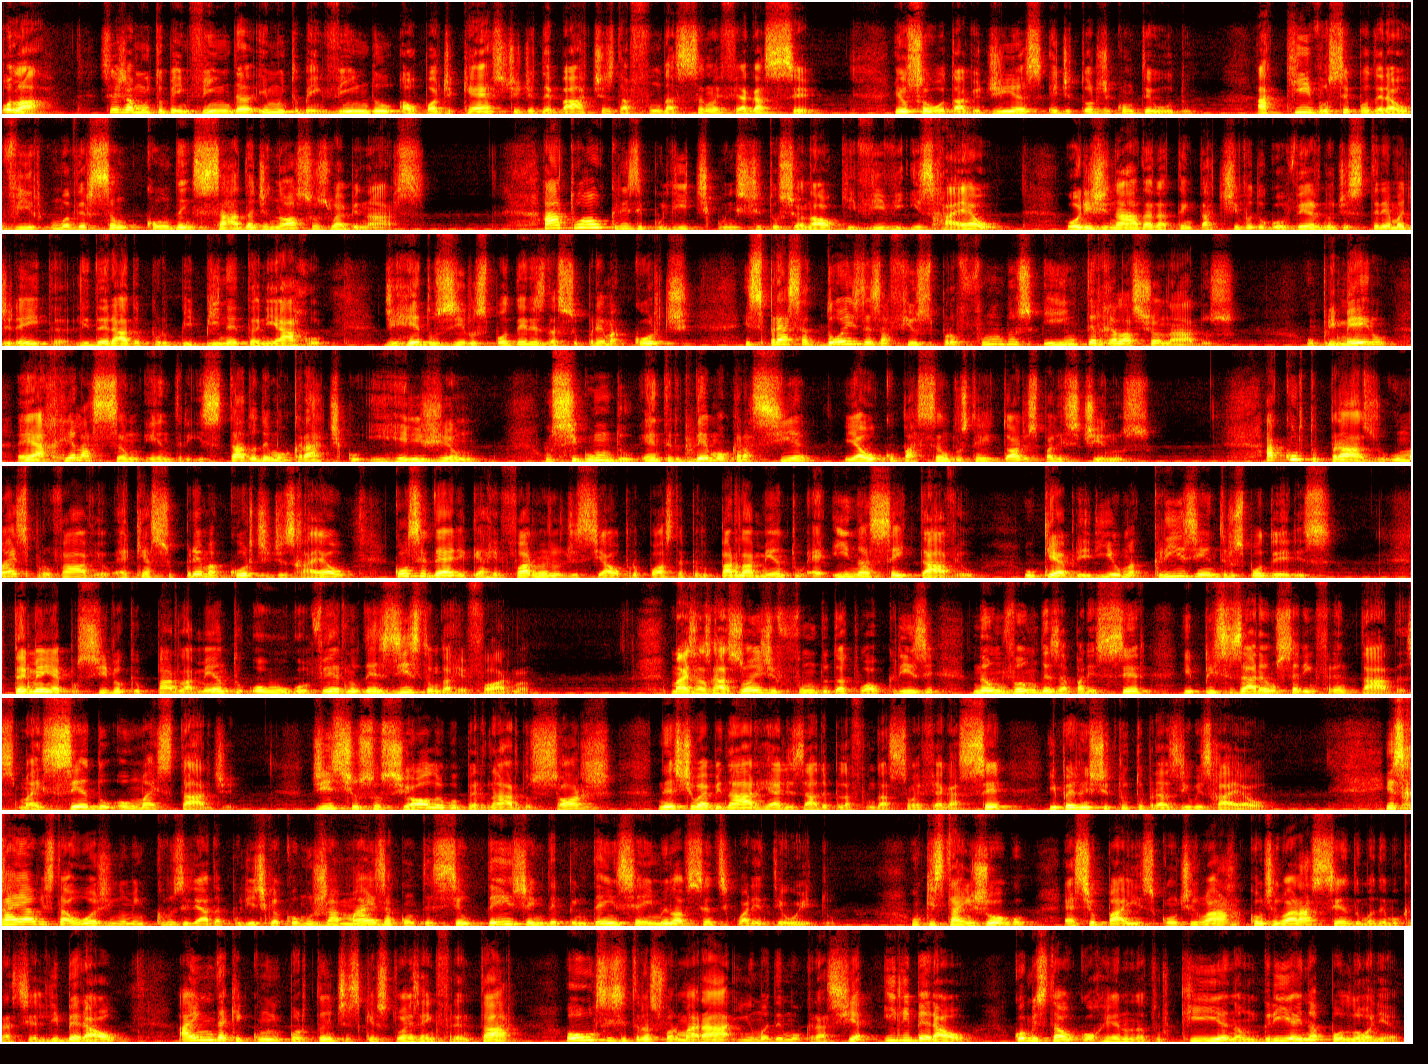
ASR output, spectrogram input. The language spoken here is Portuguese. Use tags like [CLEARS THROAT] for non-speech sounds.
Olá, seja muito bem-vinda e muito bem-vindo ao podcast de debates da Fundação FHC. Eu sou Otávio Dias, editor de conteúdo. Aqui você poderá ouvir uma versão condensada de nossos webinars. A atual crise político-institucional que vive Israel, originada na tentativa do governo de extrema-direita, liderado por Bibi Netanyahu, de reduzir os poderes da Suprema Corte, expressa dois desafios profundos e interrelacionados. O primeiro é a relação entre Estado democrático e religião. O segundo, entre democracia e a ocupação dos territórios palestinos. A curto prazo, o mais provável é que a Suprema Corte de Israel considere que a reforma judicial proposta pelo parlamento é inaceitável, o que abriria uma crise entre os poderes. Também é possível que o parlamento ou o governo desistam da reforma. Mas as razões de fundo da atual crise não vão desaparecer e precisarão ser enfrentadas, mais cedo ou mais tarde, disse o sociólogo Bernardo Sorge neste webinar realizado pela Fundação FHC e pelo Instituto Brasil-Israel. Israel está hoje em uma encruzilhada política como jamais aconteceu desde a independência em 1948. O que está em jogo é se o país continuar, continuará sendo uma democracia liberal, ainda que com importantes questões a enfrentar, ou se se transformará em uma democracia iliberal, como está ocorrendo na Turquia, na Hungria e na Polônia,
